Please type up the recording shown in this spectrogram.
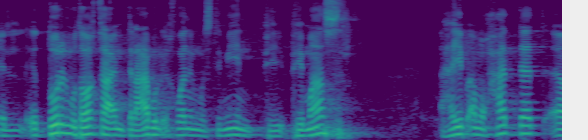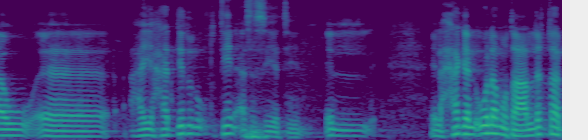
الدور المتوقع أن تلعبه الإخوان المسلمين في في مصر هيبقى محدد أو هيحددوا نقطتين أساسيتين. الحاجة الأولى متعلقة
